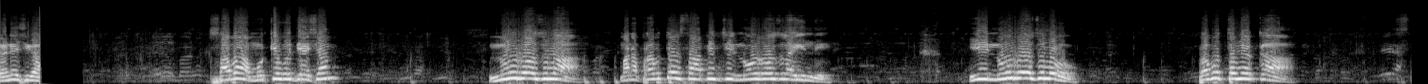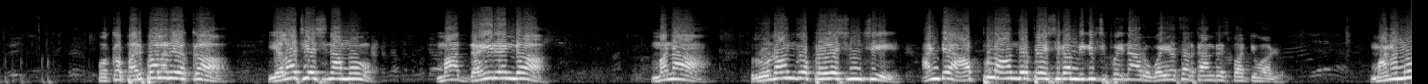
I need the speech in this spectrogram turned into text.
గణేష్ గారు. సభ ముఖ్య ఉద్దేశం నూరు రోజుల మన ప్రభుత్వం స్థాపించి నూరు రోజులు అయింది. ఈ నూరు రోజులు ప్రభుత్వం యొక్క ఒక పరిపాలన యొక్క ఎలా చేసినాము మా ధైర్యంగా మన రుణాంధ్రప్రదేశ్ నుంచి అంటే అప్పుల ఆంధ్రప్రదేశ్గా మిగిల్చిపోయినారు వైఎస్ఆర్ కాంగ్రెస్ పార్టీ వాళ్ళు. మనము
